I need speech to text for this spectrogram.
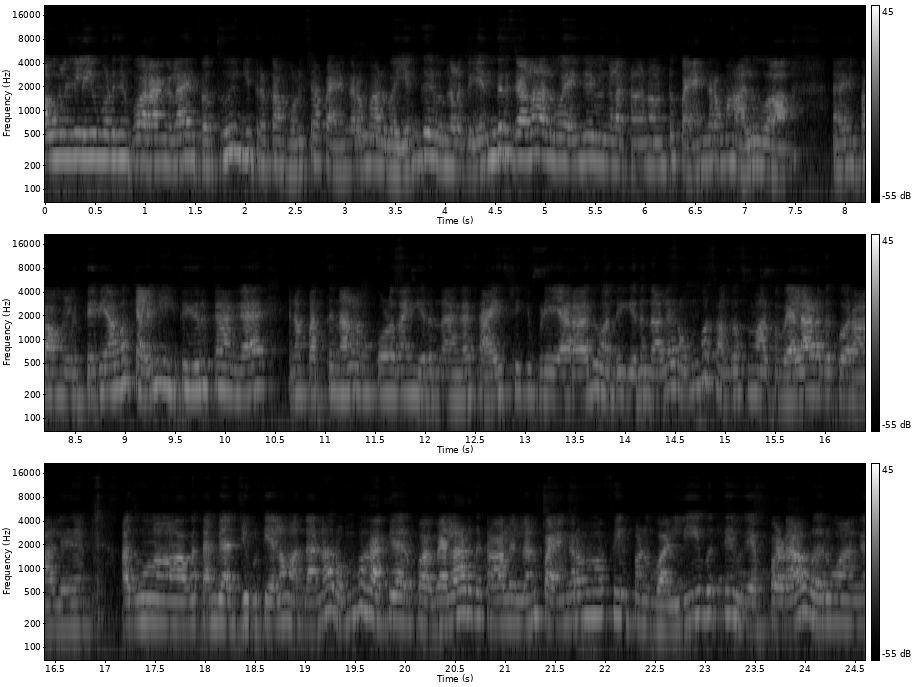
அவங்களுக்கு லீவ் முடிஞ்சு போகிறாங்களா இப்போ தூங்கிட்டு இருக்கா. முழிச்சா பயங்கரமாக அழுவா. எங்கே இவங்களுக்கு எந்திரிச்சாலும் அழுவா. எங்கே இவங்களை காணோன்ட்டு பயங்கரமாக அழுவா. இப்போ அவங்களுக்கு தெரியாமல் கிளம்பிக்கிட்டு இருக்காங்க. ஏன்னா பத்து நாள் நம்ம கூட தான் இருந்தாங்க. சாய்ஸ்ரீக்கு இப்படி யாராவது வந்து இருந்தாலே ரொம்ப சந்தோஷமாக இருக்கும். விளையாடுறதுக்கு ஒரு ஆள். அதுவும் அவன் தம்பி அஜி குட்டி எல்லாம் வந்தான்னா ரொம்ப ஹாப்பியாக இருப்பாள் விளையாடுறதுக்கு ஆள் இல்லைன்னு பயங்கரமாக ஃபீல் பண்ணுவாள் லீவுக்கு இவங்க எப்படா வருவாங்க?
